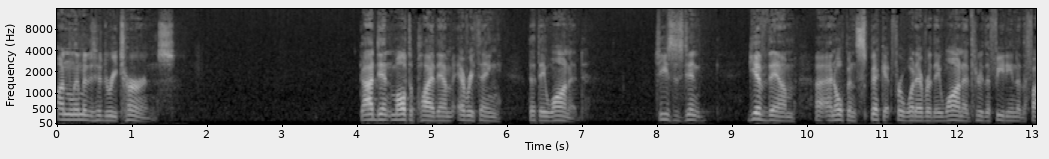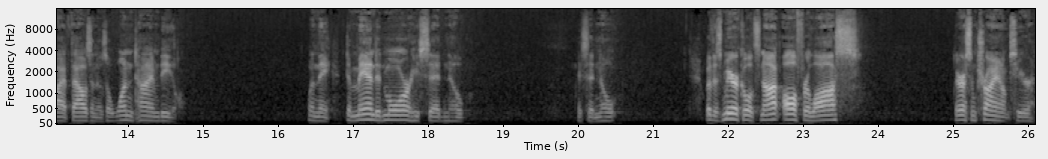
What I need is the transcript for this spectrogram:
unlimited returns. God didn't multiply them everything that they wanted. Jesus didn't give them uh, an open spigot for whatever they wanted through the feeding of the 5,000. It was a one time deal. When they demanded more, he said, No. They said, No. But this miracle, it's not all for loss. There are some triumphs here.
